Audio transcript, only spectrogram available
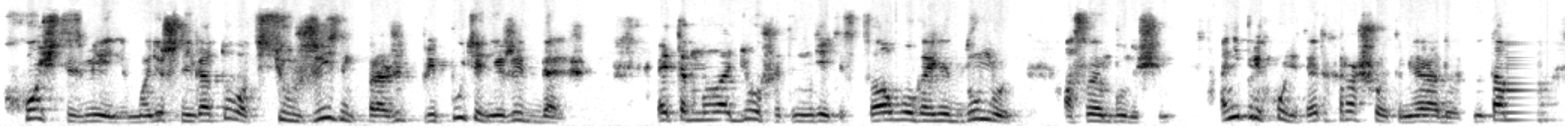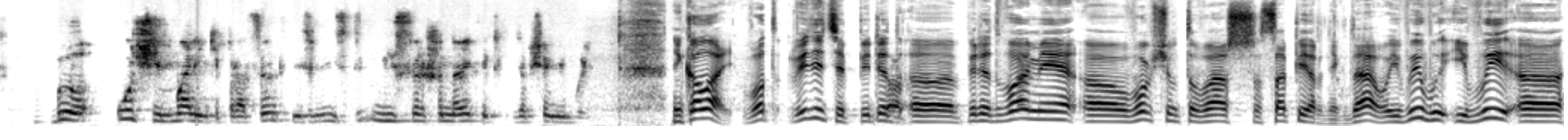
хочет изменений, молодежь не готова всю жизнь прожить при Путине и жить дальше. Это молодежь, это не дети. Слава богу, они думают о своем будущем. Они приходят, это хорошо, это меня радует. Но там был очень маленький процент несовершеннолетних вообще не были. Николай, вот видите, перед, да. э, перед вами, э, в общем-то, ваш соперник, да, и вы, вы, и вы э,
